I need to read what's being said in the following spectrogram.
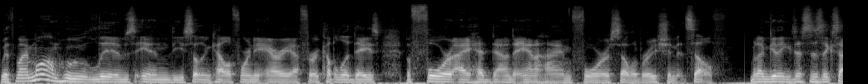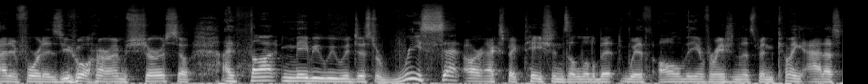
with my mom who lives in the Southern California area for a couple of days before I head down to Anaheim for celebration itself but I'm getting just as excited for it as you are, I'm sure. So I thought maybe we would just reset our expectations a little bit with all the information that's been coming at us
